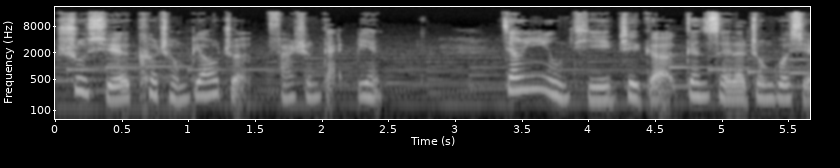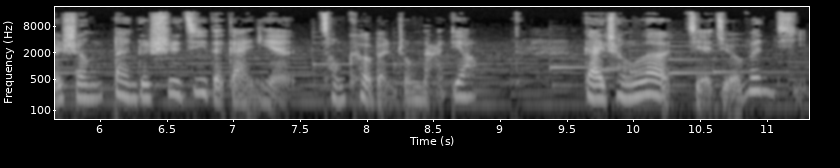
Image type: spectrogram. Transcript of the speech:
数学课程标准发生改变。”将应用题这个跟随了中国学生半个世纪的概念从课本中拿掉，改成了解决问题。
